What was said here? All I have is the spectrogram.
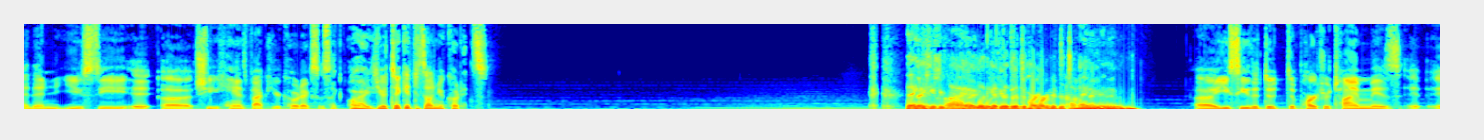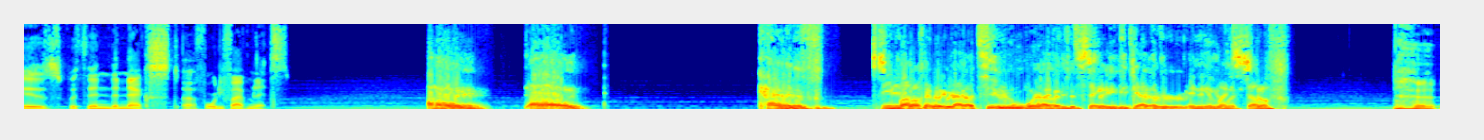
and then you see it. Uh, she hands back your codex. It's like, all right, your ticket is on your codex. Thank, you. I look at the departure time and Uh, you see the de- departure time is it is within the next uh, forty five minutes. I uh, kind of speed bump my way back to where I've been staying to gather any of my stuff that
